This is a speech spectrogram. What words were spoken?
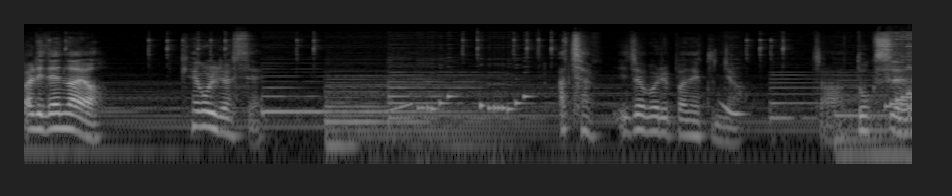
빨리 내놔요. 해골 열쇠. 아참. 잊어버릴 뻔 했군요. 자 녹슨. 해,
